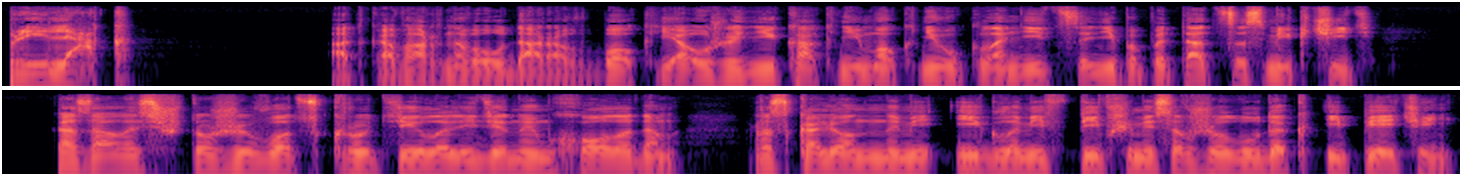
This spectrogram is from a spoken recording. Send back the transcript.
Приляг!» От коварного удара в бок я уже никак не мог ни уклониться, ни попытаться смягчить. Казалось, что живот скрутило ледяным холодом — раскаленными иглами, впившимися в желудок и печень.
